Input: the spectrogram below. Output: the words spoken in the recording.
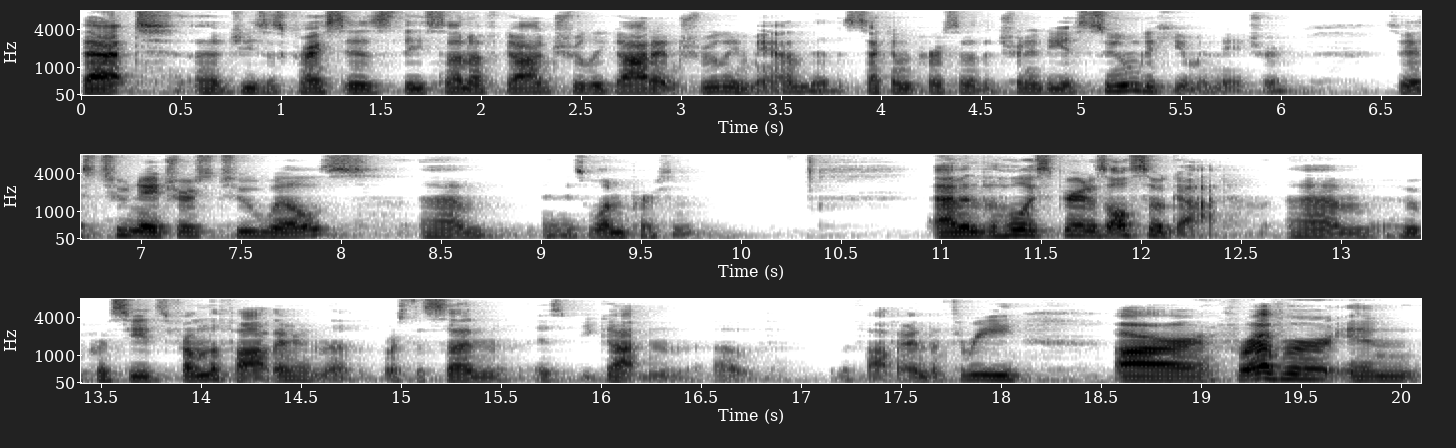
that uh, Jesus Christ is the Son of God, truly God and truly man, That the second person of the Trinity assumed a human nature. So he has two natures, two wills, um, and is one person. Um, and the Holy Spirit is also God, um, who proceeds from the Father, and the, of course the Son is begotten of the Father. And the three are forever in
